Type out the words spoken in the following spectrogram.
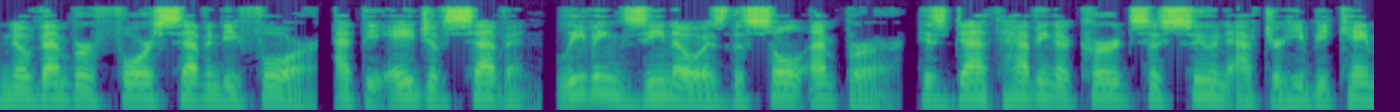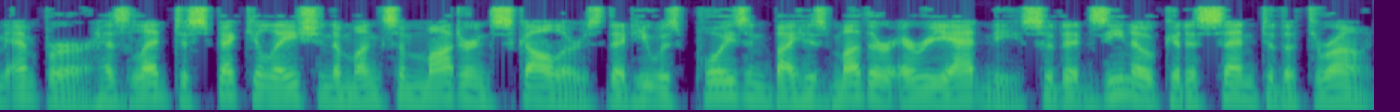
November 474, at the age of seven, leaving Zeno as the sole emperor. His death having occurred so soon after he became emperor has led to speculation among some modern scholars that he was poisoned by his mother Ariadne so that Zeno could ascend to the throne.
